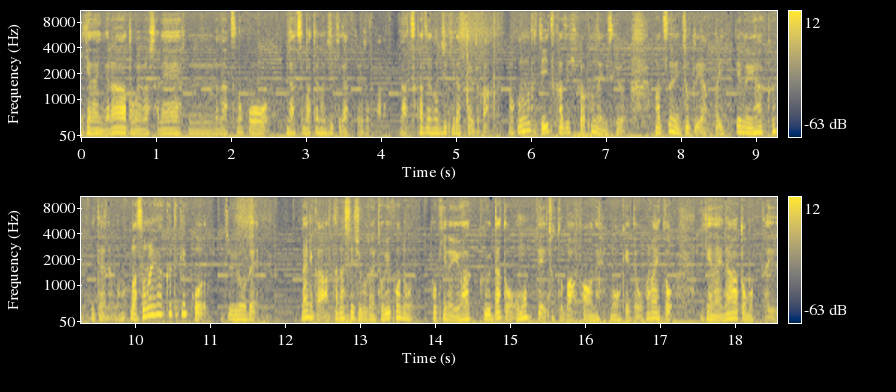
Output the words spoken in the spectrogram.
いけないんだなと思いましたね。うん、夏のこう、夏バテの時期だったりとか、夏風邪の時期だったりとか、まあ、子供たちいつ風邪ひくかわかんないんですけど、まあ、常にちょっとやっぱ一定の余白みたいなもの、まあ、その余白って結構重要で、何か新しい仕事に飛び込む時の余白だと思って、ちょっとバッファーをね、設けておかないといけないなと思ったり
